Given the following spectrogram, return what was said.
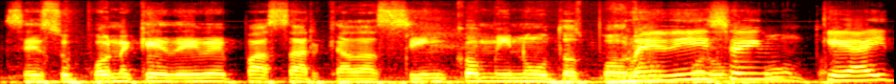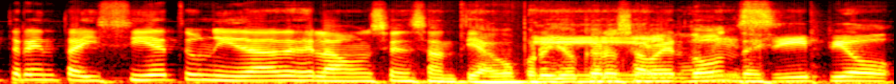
se supone que debe pasar cada cinco minutos por Me dicen que hay 37 unidades de la 11 en Santiago, pero yo quiero saber dónde. Municipio,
